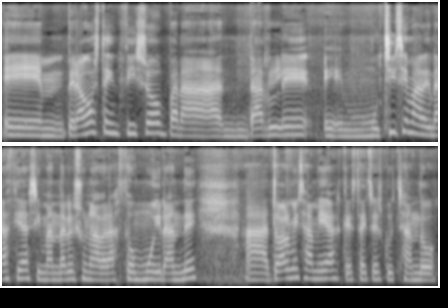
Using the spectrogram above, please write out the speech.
Em, pero hago este inciso para darle eh, muchísimas gracias y mandarles un abrazo muy grande a todas mis amigas que estáis escuchando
